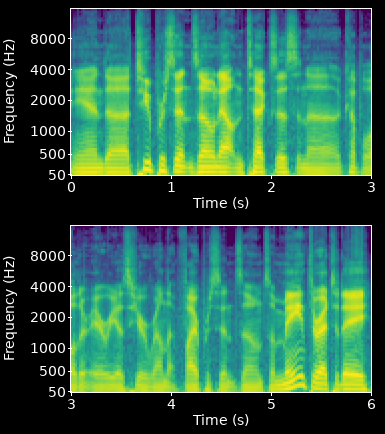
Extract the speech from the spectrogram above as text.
and uh, 2% zone out in Texas and a couple other areas here around that 5% zone. So main threat today,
